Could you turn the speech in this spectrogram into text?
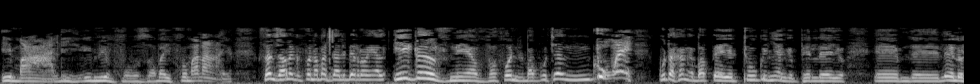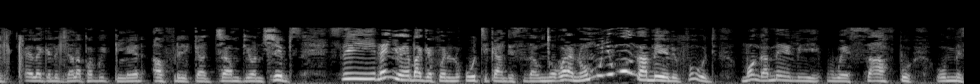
imali imivuzo abayifumanayo. Kusenjalo ke fona abadlali beroyal eagles niyava fondini bakuthe nkqwe kuthi akhange bapeye tu inyanga ephelileyo um lelo iqela ke lidlala phaa kwi-glen africa championships. Sinenyweba ke fowunini uthi kanti sizawuncokola nomunye umongameli futhi umongameli wesafpu umr.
